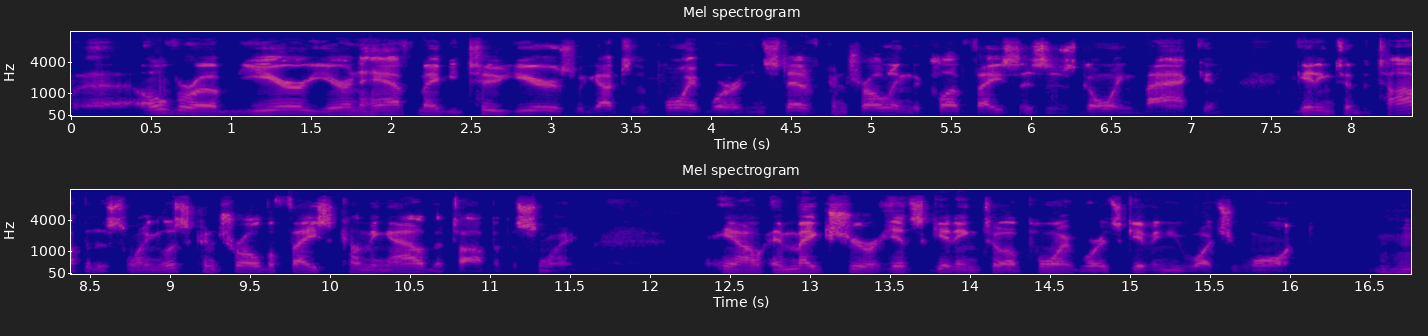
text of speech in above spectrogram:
uh, over a year, year and a half, maybe two years, we got to the point where instead of controlling the club faces is going back and getting to the top of the swing, let's control the face coming out of the top of the swing, you know, and make sure it's getting to a point where it's giving you what you want. Mm-hmm.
